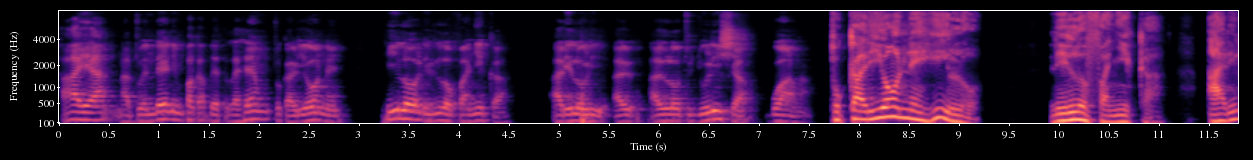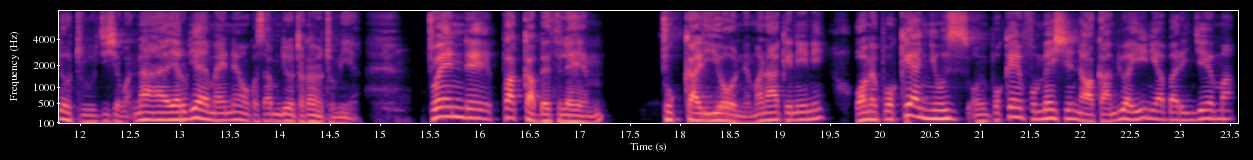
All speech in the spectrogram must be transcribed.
haya na twendeni mpaka Bethlehemu tukalione hilo lililofanyika alilotujulisha bwana. Tukalione hilo lililofanyika aliloturujisha na yarudia ya maeneo kwa sababu ndio tutakayotumia twende mpaka bethlehem tukalione. Maana yake nini? Wamepokea news wamepokea information na wakaambiwa hii ni habari njema.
